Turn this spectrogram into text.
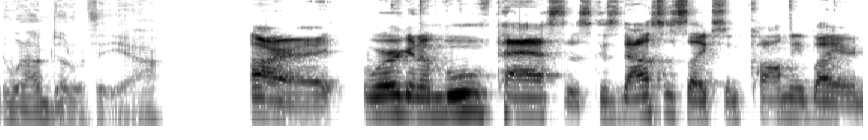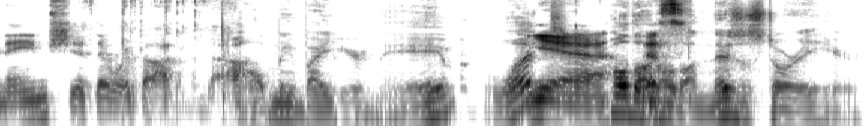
when I'm done with it, yeah. All right, we're gonna move past this because now this is like some "call me by your name" shit that we're talking about. Call me by your name. What? Yeah, Hold on, hold on. There's a story here.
